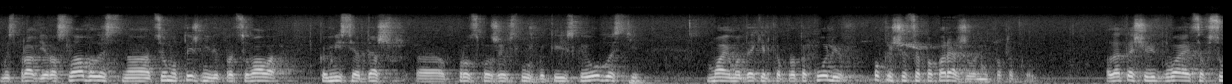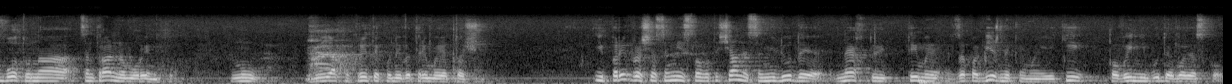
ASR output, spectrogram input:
Ми справді розслабились. На цьому тижні відпрацювала комісія Держпродспоживслужби Київської області. Маємо декілька протоколів. Поки що це попереджувальні протоколи. Але те, що відбувається в суботу на центральному ринку, ну ніяку критику не витримує точно. І прикро, що самі славутичани, самі люди нехтують тими запобіжниками, які повинні бути обов'язково.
